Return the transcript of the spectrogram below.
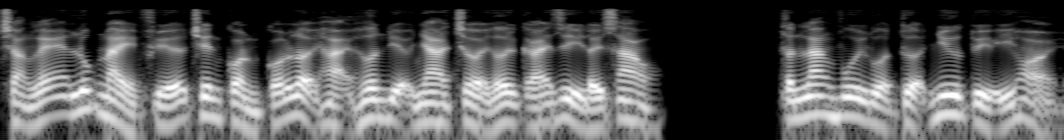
Chẳng lẽ lúc này phía trên còn có lợi hại hơn địa nha trời ơi cái gì đấy sao? Thần lang vui đùa tựa như tùy ý hỏi.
